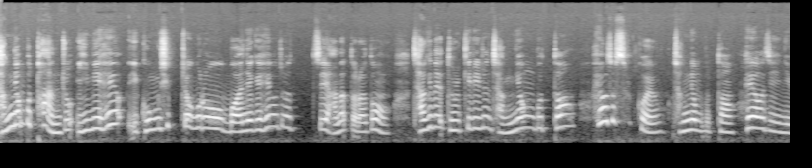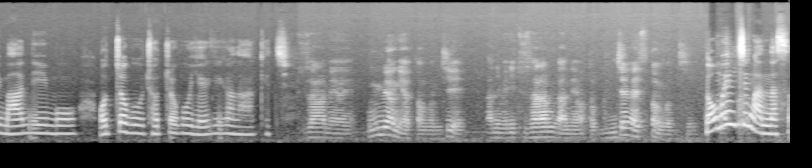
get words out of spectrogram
작년부터 안 좋, 이미 헤어, 이 공식적으로 만약에 헤어졌지 않았더라도 자기네 둘끼리는 작년부터 헤어졌을 거예요. 작년부터 헤어지니 많이 뭐 어쩌고 저쩌고 얘기가 나왔겠지. 두 사람의 운명이었던 건지 아니면 이 두 사람 간에 어떤 문제가 있었던 건지 너무 일찍 만났어.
